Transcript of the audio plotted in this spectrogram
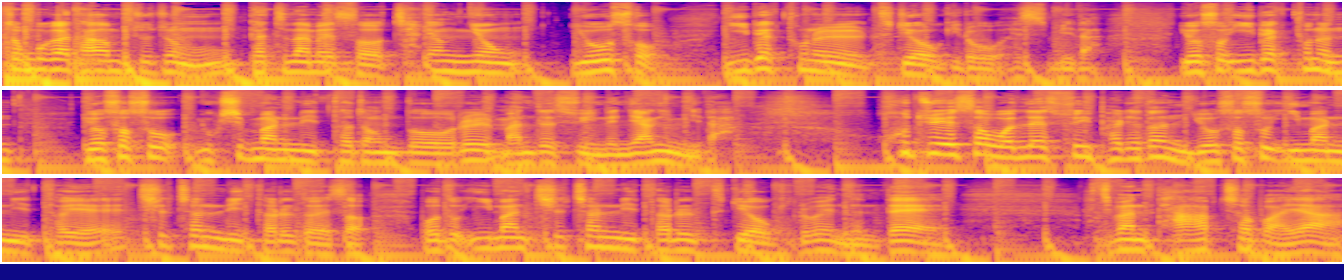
정부가 다음 주 중 베트남에서 차량용 요소 200톤을 들여오기로 했습니다. 요소 200톤은 요소수 60만 리터 정도를 만들 수 있는 양입니다. 호주에서 원래 수입하려던 요소수 2만 리터에 7천 리터를 더해서 모두 2만 7천 리터를 들여오기로 했는데 하지만 다 합쳐봐야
